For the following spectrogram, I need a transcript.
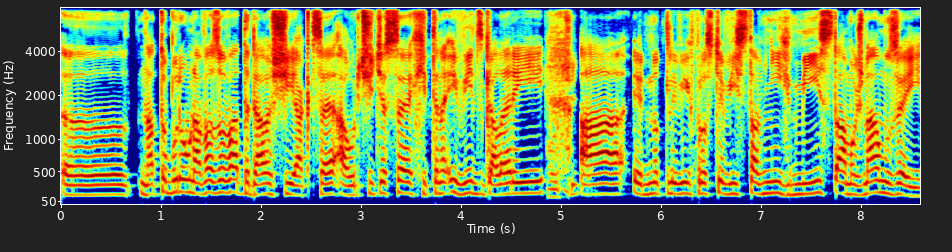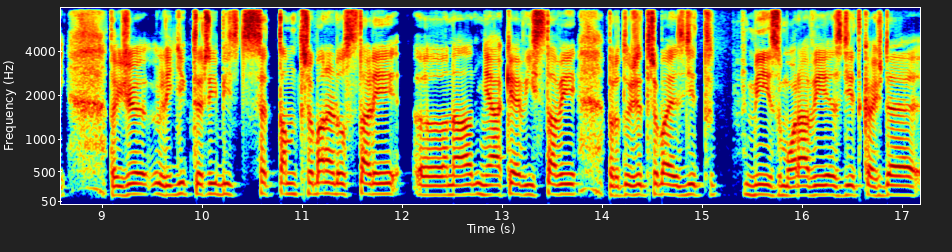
uh, na to budou navazovat další akce a určitě se chytne i víc galerií určitě. a jednotlivých prostě výstavních míst a možná muzeí. Takže lidi, kteří by se tam třeba nedostali uh, na nějaké výstavy, protože třeba jezdit my z Moravy jezdit každé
